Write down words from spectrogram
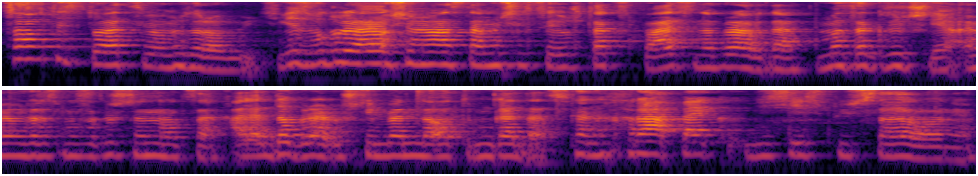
Co w tej sytuacji mam zrobić? Jest w ogóle 18, mi się chce już tak spać, naprawdę. Masakrycznie, a miałam teraz masakryczne noce. Ale dobra, już nie będę o tym gadać. Ten chrapek dzisiaj śpisz w salonie.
